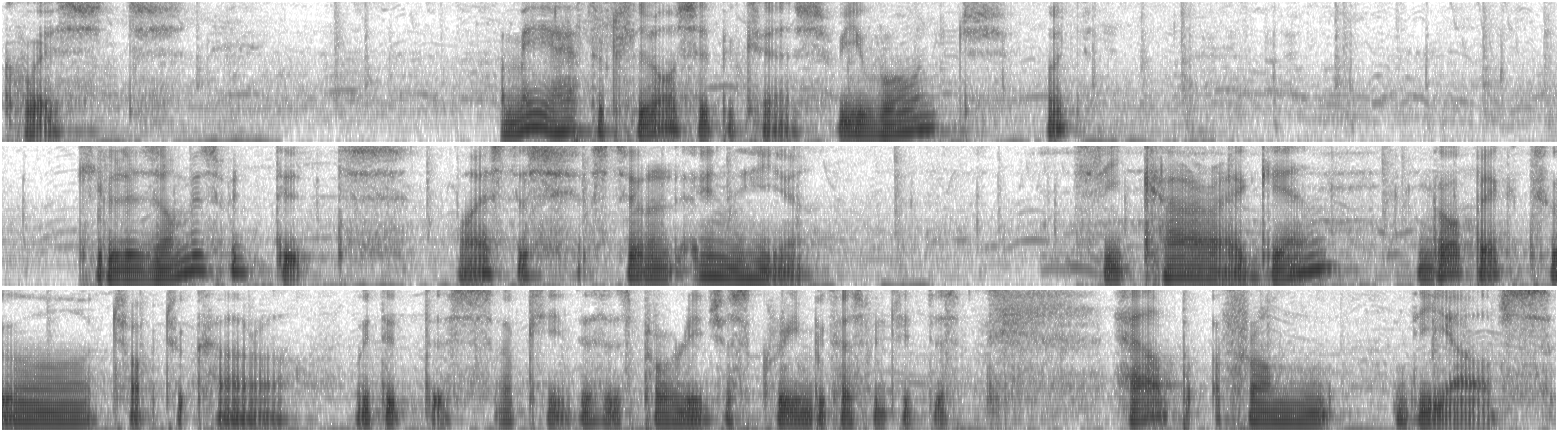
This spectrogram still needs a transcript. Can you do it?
quest. I may have to close it because we won't. What? Kill the zombies we did. Why is this still in here? See Kara again? Go back to talk to Kara. We did this. Okay, this is probably just green because we did this. Help from the elves.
